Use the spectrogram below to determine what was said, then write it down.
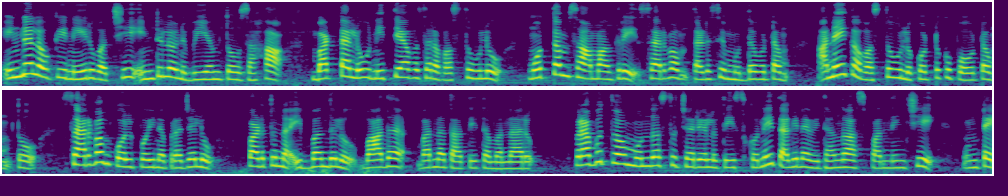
ఇండ్లలోకి నీరు వచ్చి ఇంటిలోని బియ్యంతో సహా బట్టలు నిత్యావసర వస్తువులు మొత్తం సామాగ్రి సర్వం తడిసి ముద్దవటం అనేక వస్తువులు కొట్టుకుపోవటంతో సర్వం కోల్పోయిన ప్రజలు పడుతున్న ఇబ్బందులు బాధ వర్ణతాతీతమన్నారు. ప్రభుత్వం ముందస్తు చర్యలు తీసుకొని తగిన విధంగా స్పందించి ఉంటే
